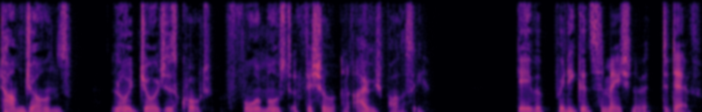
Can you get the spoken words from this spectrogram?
Tom Jones, Lloyd George's quote, foremost official on Irish policy, gave a pretty good summation of it to Dev.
